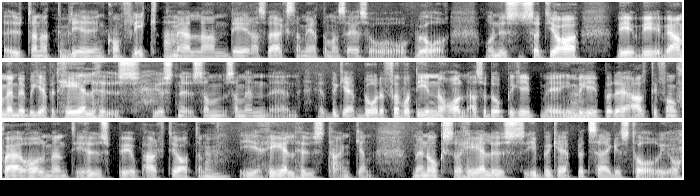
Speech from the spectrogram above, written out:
utan att det blir mm. en konflikt ja. mellan deras verksamhet om man säger så och vår. Och nu, så att jag, vi, vi, vi använder begreppet helhus just nu som, som en, en, ett begrepp både för vårt innehåll, alltså då begrip, mm. inbegriper det alltifrån Skärholmen till Husby och Parkteatern mm. i helhustanken. Men också helhus i begreppet Sergels torg och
